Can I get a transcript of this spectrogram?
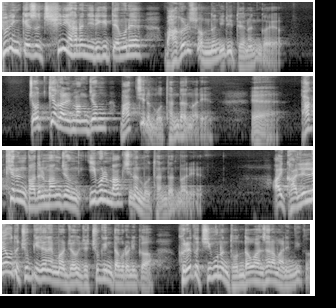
주님께서 친히 하는 일이기 때문에 막을 수 없는 일이 되는 거예요. 쫓겨갈 망정 막지는 못한단 말이에요. 예. 박해는 받을 망정 입을 막지는 못한단 말이에요. 아니, 갈릴레오도 죽기 전에 뭐, 저, 이제 죽인다 그러니까 그래도 지구는 돈다고 한 사람 아닙니까?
